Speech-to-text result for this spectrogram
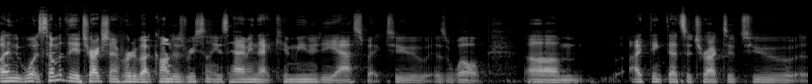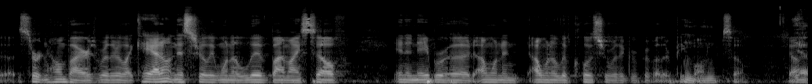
And what some of the attraction I've heard about condos recently is having that community aspect too, as well. Um, I think that's attractive to uh, certain home buyers where they're like, "Hey, I don't necessarily want to live by myself in a neighborhood. I want to I want to live closer with a group of other people." So, yeah, Yeah,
